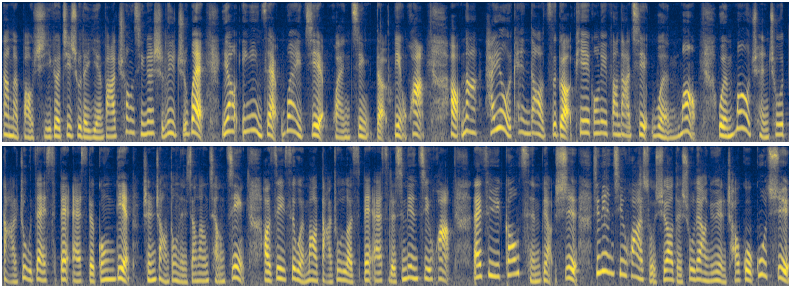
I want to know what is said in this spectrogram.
那么保持一个技术的研发创新跟实力之外，也要因应在外界环境的变化。好，那还有看到这个 PA 功率放大器稳懋，稳懋传出打入在 SpaceX 的供应链，成长动能相当强劲。好，这一次稳懋打入了 SpaceX 的星链计划，来自于高层表示，星链计划所需要的。数量远远超过过去，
